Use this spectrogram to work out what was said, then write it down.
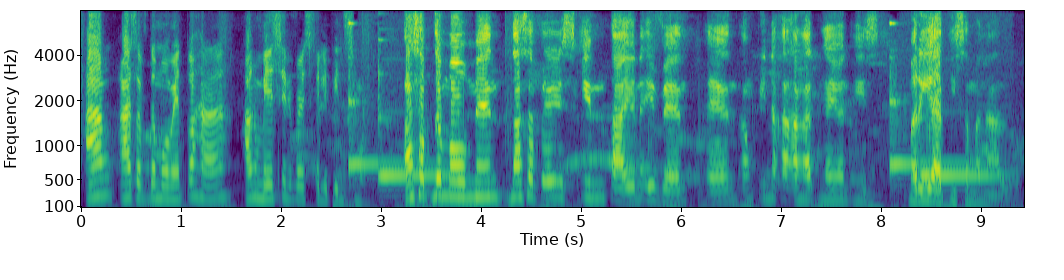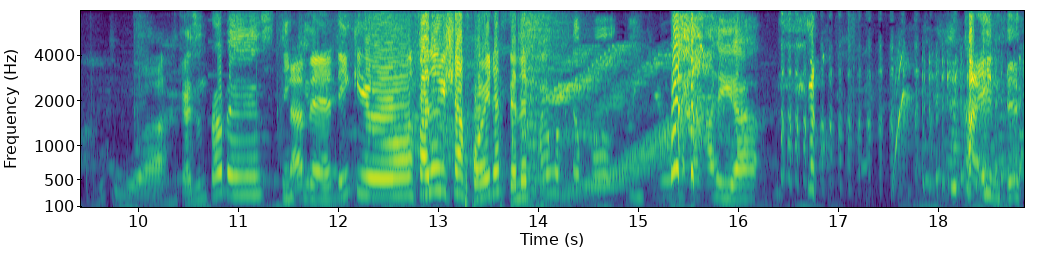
ang, as of the moment to ha, ang Miss Universe Philippines mo? As of the moment, nasa fair skin tayo na event and ang pinakaangat ngayon is Maria Atisa Manalo. Wow. Quezon Province. Thank Love you. it. Thank you. Follow siya For the Philippines. Ah, wag na po. Thank you. Nakakahiya. Kainis.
